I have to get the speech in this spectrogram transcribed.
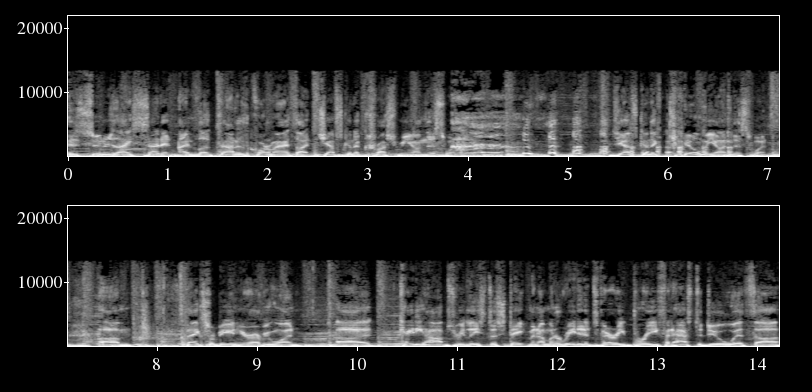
as soon as I said it, I looked out of the corner of my eye. I thought Jeff's going to crush me on this one. Jeff's going to kill me on this one. Um, thanks for being here, everyone. Uh, Katie Hobbs released a statement. I'm going to read it. It's very brief. It has to do with uh,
